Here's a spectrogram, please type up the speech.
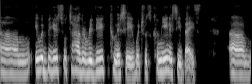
um, it would be useful to have a review committee which was community-based. Um,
